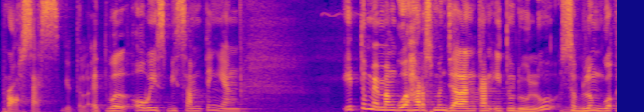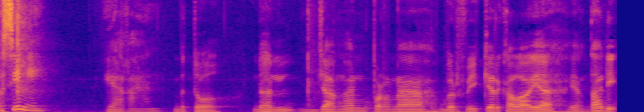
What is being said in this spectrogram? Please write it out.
process gitu loh. It will always be something yang itu memang gua harus menjalankan itu dulu sebelum gua ke sini. Ya kan? Betul. Dan jangan pernah berpikir kalau ya yang tadi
